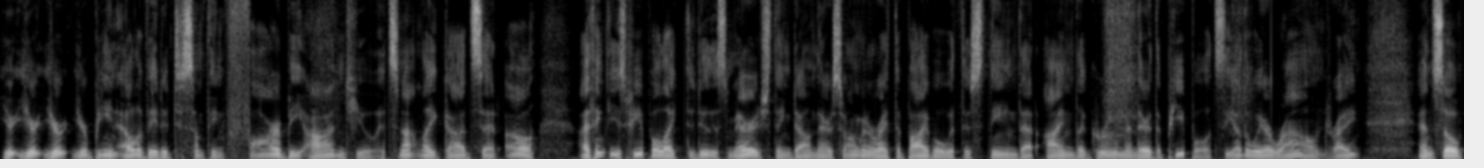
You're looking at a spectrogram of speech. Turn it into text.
You're, you're, you're, you're being elevated to something far beyond you. It's not like God said, Oh, I think these people like to do this marriage thing down there, so I'm going to write the Bible with this theme that I'm the groom and they're the people. It's the other way around, right? And so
